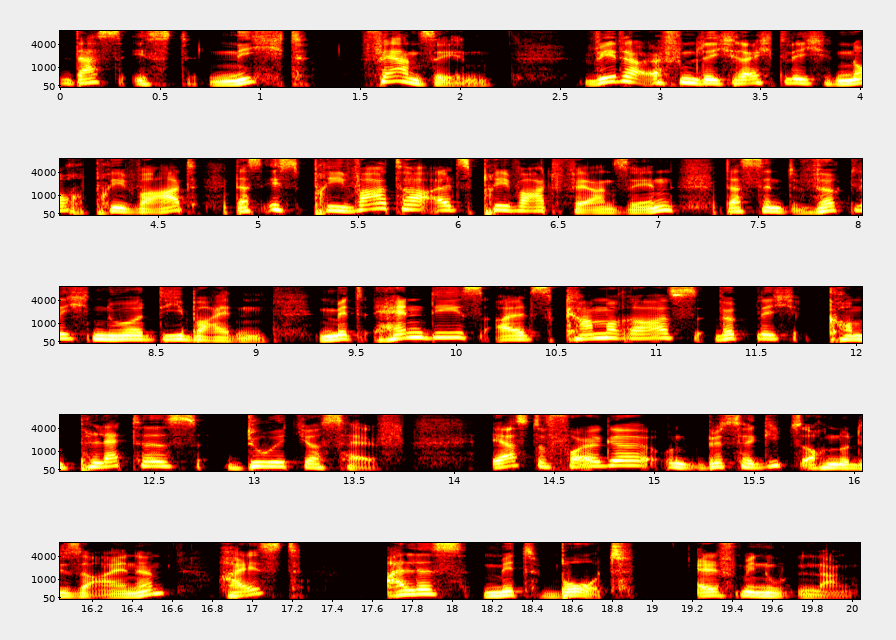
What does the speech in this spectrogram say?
das ist nicht Fernsehen. Weder öffentlich-rechtlich noch privat. Das ist privater als Privatfernsehen. Das sind wirklich nur die beiden. Mit Handys als Kameras, wirklich komplettes Do-it-yourself. Erste Folge, und bisher gibt's auch nur diese eine, heißt Alles mit Boot elf Minuten lang.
